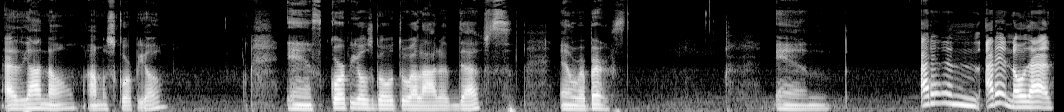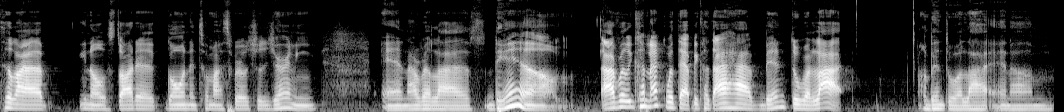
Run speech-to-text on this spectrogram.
as y'all know, I'm a Scorpio. And Scorpios go through a lot of deaths and rebirths. And I didn't I didn't know that until I, you know, started going into my spiritual journey. And I realized, damn, I really connect with that because I have been through a lot. I've been through a lot and um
